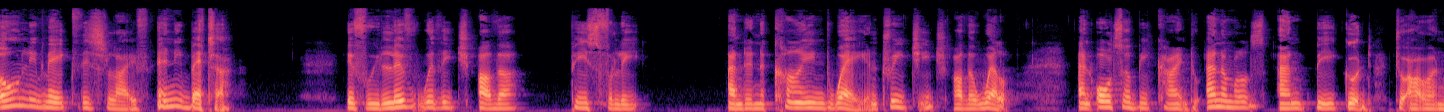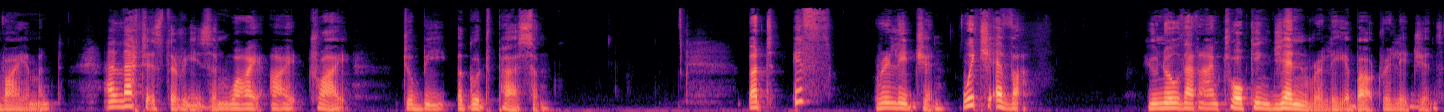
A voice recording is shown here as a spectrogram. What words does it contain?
only make this life any better if we live with each other peacefully and in a kind way and treat each other well and also be kind to animals and be good to our environment. And that is the reason why I try to be a good person. But if religion, whichever, you know that I'm talking generally about religions,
